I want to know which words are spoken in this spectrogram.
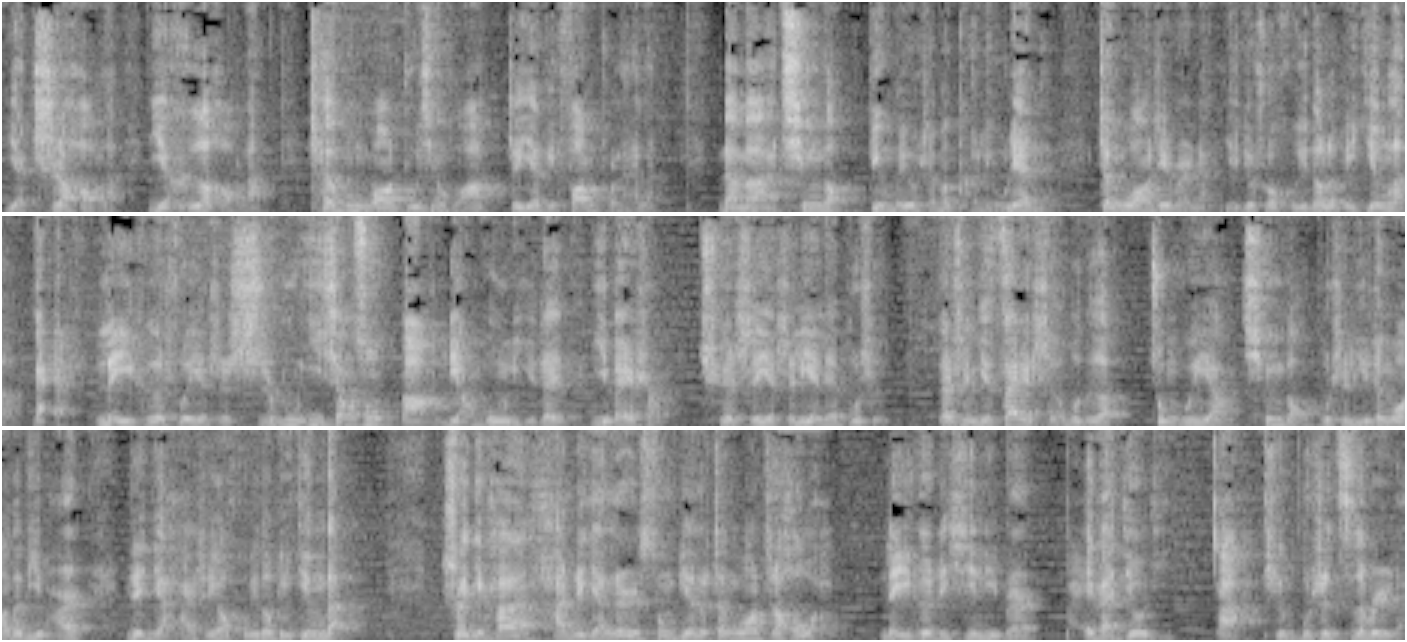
也吃好了，也喝好了。陈洪光、朱庆华这也给放出来了。那么青岛并没有什么可留恋的，正光这边呢，也就说回到了北京了。哎，磊哥说也是十步一相送啊，两公里这一摆手，确实也是恋恋不舍。但是你再舍不得，终归呀，青岛不是李正光的地盘，人家还是要回到北京的。说你看，含着眼泪送别了正光之后啊，磊哥这心里边百感交集啊，挺不是滋味的。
